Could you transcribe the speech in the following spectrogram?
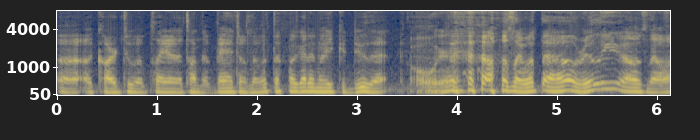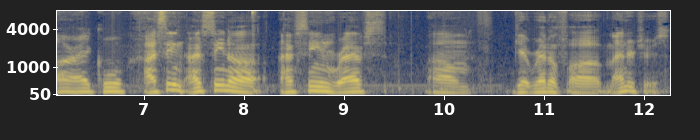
uh, a card to a player that's on the bench. I was like, what the fuck? I didn't know he could do that. oh yeah. I was like, what the hell? Really? I was like, all right, cool. I've seen I've seen uh I've seen refs um get rid of uh managers.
